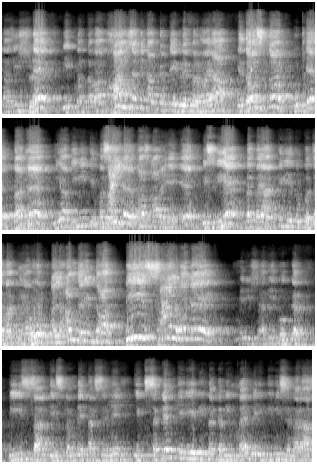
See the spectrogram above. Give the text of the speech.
काजी शुरैह एक मर्तबा खान से किताब करते हुए फरमाया कि दोस्तों उठे, बैठे, मियाँ बीवी के मसाइल मेरे पास आ रहे हैं। इसलिए मैं बयान के लिए तुमको जमा किया हूँ। अल्हम्दुलिल्लाह, बीस साल गए मेरी शादी 20 साल के इस लंबे अरसे में एक सेकंड के लिए भी न कभी मैं मेरी बीवी से नाराज़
